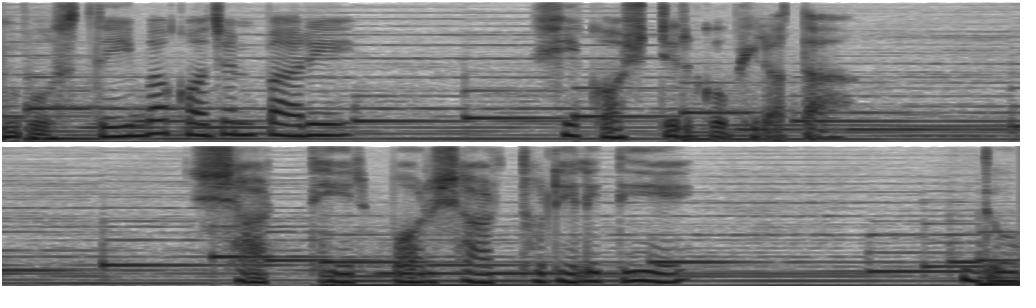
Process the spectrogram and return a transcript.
বুঝতেই বা কজন পারে সে কষ্টের গভীরতা। স্বার্থের পর স্বার্থ ঢেলে দিয়ে দু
